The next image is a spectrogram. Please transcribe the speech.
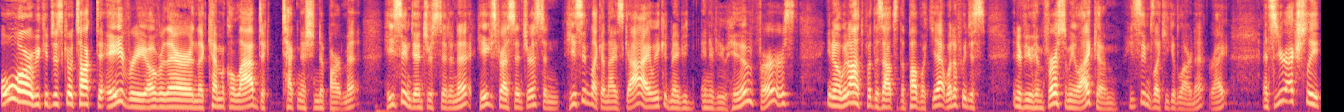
Or we could just go talk to Avery over there in the chemical lab de- technician department. He seemed interested in it. He expressed interest and he seemed like a nice guy. We could maybe interview him first. You know, we don't have to put this out to the public yet. What if we just interview him first and we like him? He seems like he could learn it, right? And so you're actually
